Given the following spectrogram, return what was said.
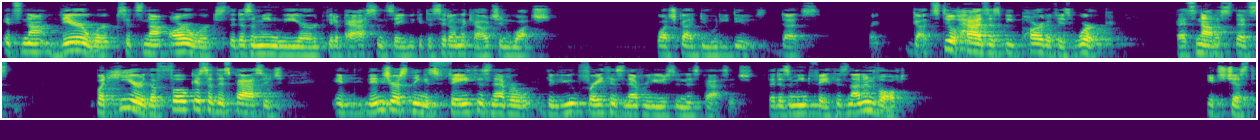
It's not their works, it's not our works. That doesn't mean we are get a pass and say we get to sit on the couch and watch watch God do what he does. does. Right? God still has us be part of his work. That's not a, that's but here the focus of this passage it, the interesting thing is faith is never the faith is never used in this passage. That doesn't mean faith is not involved. It's just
